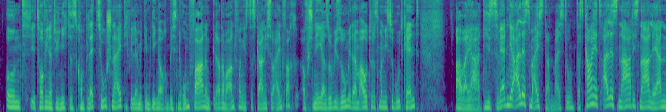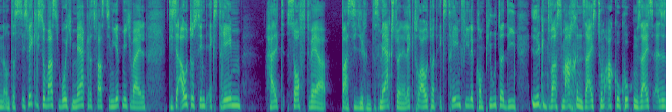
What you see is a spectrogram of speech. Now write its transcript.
Und jetzt hoffe ich natürlich nicht, dass es komplett zuschneit. Ich will ja mit dem Ding auch ein bisschen rumfahren und gerade am Anfang ist das gar nicht so einfach. Auf Schnee ja sowieso mit einem Auto, das man nicht so gut kennt. Aber ja, dies werden wir alles meistern, weißt du. Das kann man jetzt alles nah bis nah lernen und das ist wirklich so was, wo ich merke, das fasziniert mich, weil diese Autos sind extrem halt Software basierend. Das merkst du, ein Elektroauto hat extrem viele Computer, die irgendwas machen, sei es zum Akku gucken, sei es, also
